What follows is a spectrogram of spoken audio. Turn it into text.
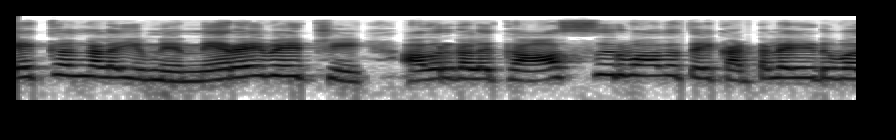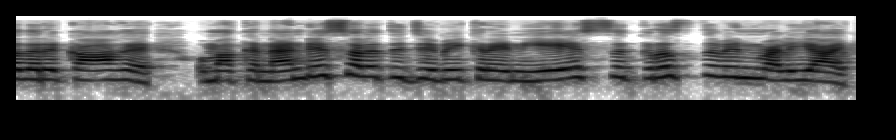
ஏக்கங்களையும் நீர் நிறைவேற்றி அவர்களுக்கு ஆசிர்வாதத்தை கட்டளையிடுவதற்காக உமக்கு நன்றி செலுத்தி ஜெபிக்கிறேன். இயேசு கிறிஸ்துவின் வழியாய்.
